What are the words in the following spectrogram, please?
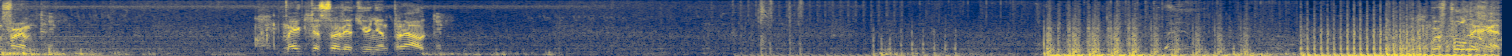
Confirmed. Make the Soviet Union proud. We've pulled ahead.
